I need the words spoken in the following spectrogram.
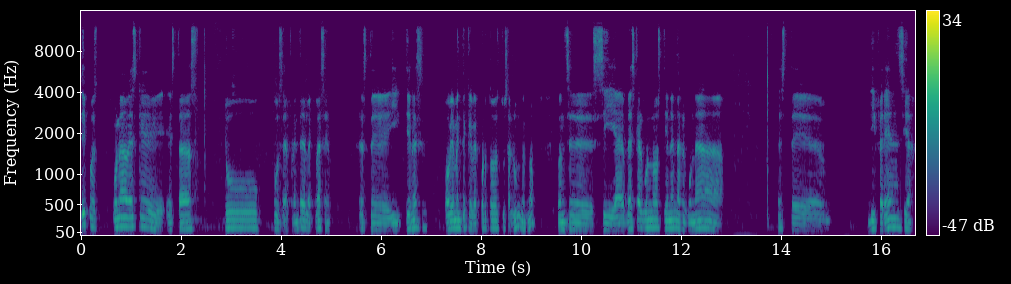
Sí, pues una vez que estás tú pues al frente de la clase este, y tienes obviamente que ver por todos tus alumnos, ¿no? Entonces, si ves que algunos tienen alguna este, diferencia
